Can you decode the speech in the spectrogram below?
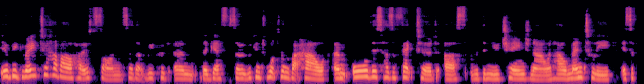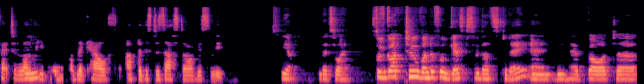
it would be great to have our hosts on so that we could, um, the guests, so we can talk to them about how um, all this has affected us with the new change now and how mentally it's affected a lot mm-hmm. of people in public health after this disaster, obviously. Yeah, that's right. So we've got two wonderful guests with us today, and we have got uh,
